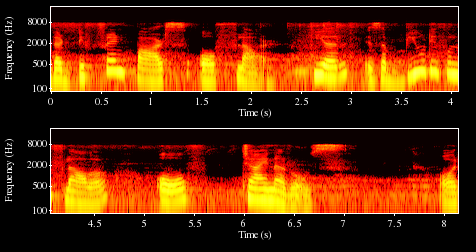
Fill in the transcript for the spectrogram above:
the different parts of flower. Here is a beautiful flower of China rose or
